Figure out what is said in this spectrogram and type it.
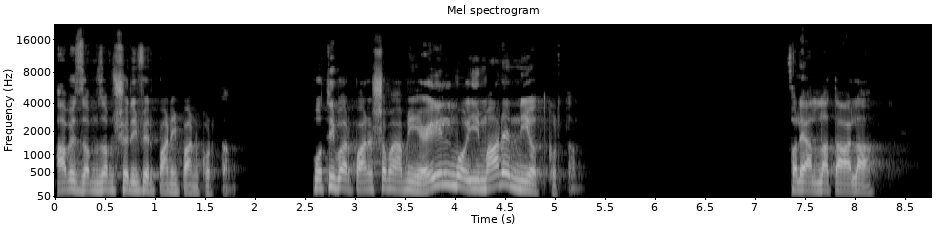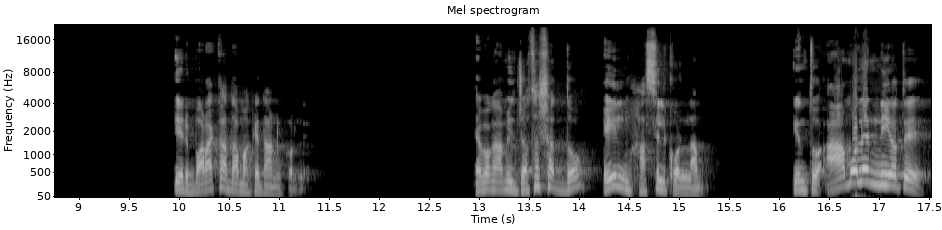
আবে জমজম শরীফের পানি পান করতাম। প্রতিবার পানের সময় আমি ইলম ও ইমানের নিয়ত করতাম। ফলে আল্লাহ তাআলা এর বারাকাত আমাকে দান করলেন। এবং আমি যথাসাধ্য ইলম হাসিল করলাম। কিন্তু আমলের নিয়তে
